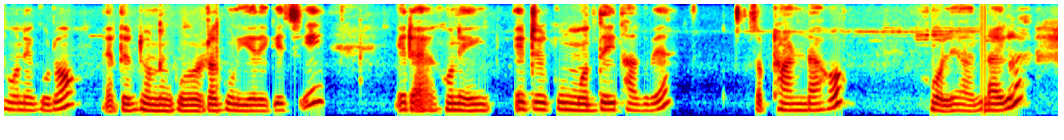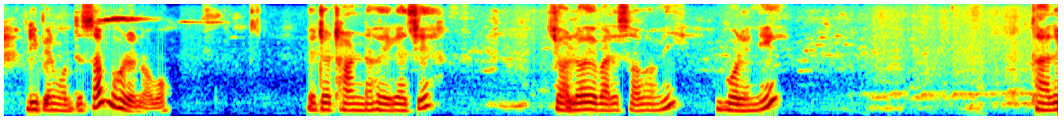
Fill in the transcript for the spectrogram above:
ধনে গুঁড়ো, এতে ধনে গুঁড়োটা গুঁড়িয়ে রেখেছি। এটা এখন এই, এটার মধ্যেই থাকবে। সব ঠান্ডা হোক। হলে আমি এগুলো ডিপের মধ্যে সব ভরে নেব। এটা ঠান্ডা হয়ে গেছে। চলো এবারে সব আমি ভরে নিই। তাহলে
